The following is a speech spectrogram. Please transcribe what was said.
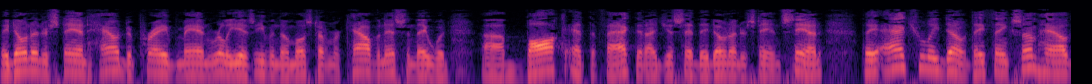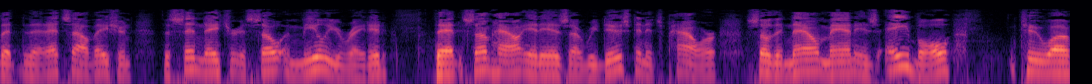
They don't understand how depraved man really is, even though most of them are Calvinists and they would uh, balk at the fact that I just said they don't understand sin. They actually don't. They think somehow that, that at salvation the sin nature is so ameliorated that somehow it is uh, reduced in its power so that now man is able to uh,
